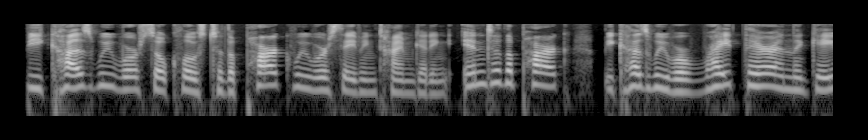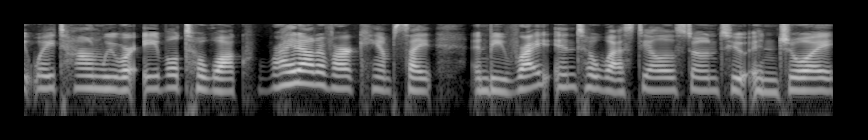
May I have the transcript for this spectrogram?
Because we were so close to the park, we were saving time getting into the park. Because we were right there in the gateway town, we were able to walk right out of our campsite and be right into West Yellowstone to enjoy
